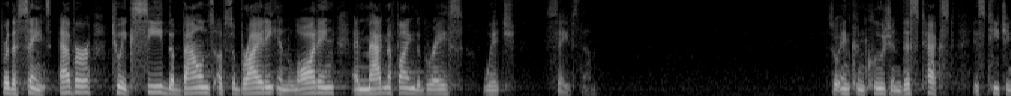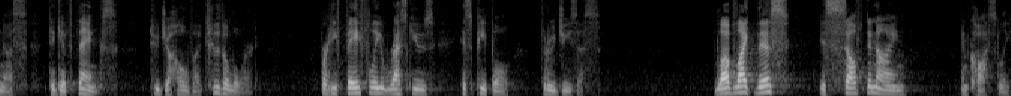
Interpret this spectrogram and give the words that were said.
for the saints ever to exceed the bounds of sobriety in lauding and magnifying the grace which saves them. So, in conclusion, this text is teaching us to give thanks to Jehovah, to the Lord, for he faithfully rescues his people through Jesus. Love like this is self denying and costly.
